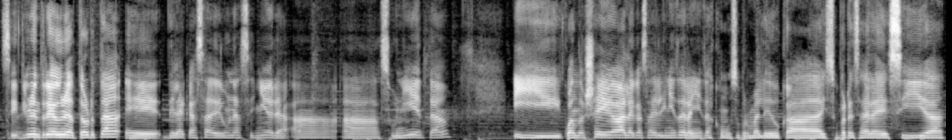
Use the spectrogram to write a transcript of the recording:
Sí, tiene una entrega de una torta eh, de la casa de una señora a, a su nieta. Y cuando llega a la casa de la nieta, la nieta es como súper mal educada y súper desagradecida.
